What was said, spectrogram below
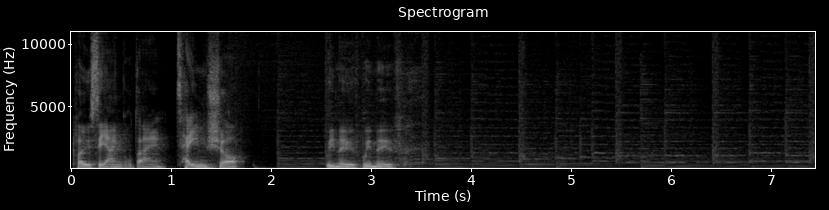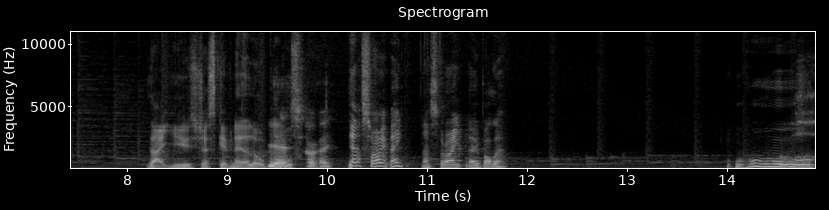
Close the angle down. Tame shot. We move, we move. That you's just giving it a little Yeah, pause. sorry. Yeah, that's all right, mate. That's all right. No bother. Ooh.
